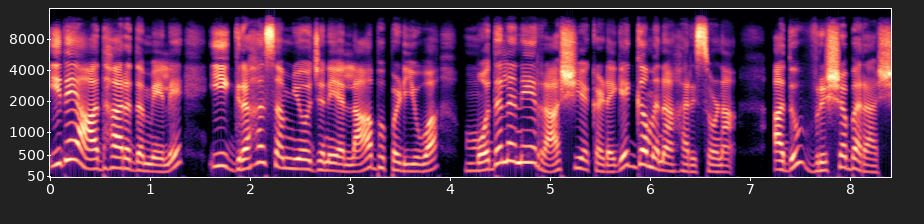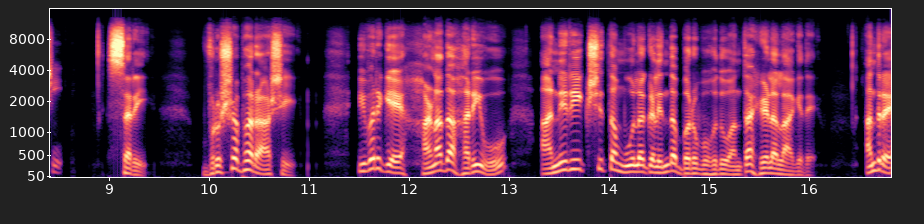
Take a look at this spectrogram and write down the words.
ಇದೇ ಆಧಾರದ ಮೇಲೆ ಈ ಗ್ರಹ ಸಂಯೋಜನೆಯ ಲಾಭ ಪಡೆಯುವ ಮೊದಲನೇ ರಾಶಿಯ ಕಡೆಗೆ ಗಮನ ಹರಿಸೋಣ. ಅದು ವೃಷಭ ರಾಶಿ. ಸರಿ. ವೃಷಭ ರಾಶಿ. ಇವರಿಗೆ ಹಣದ ಹರಿವು ಅನಿರೀಕ್ಷಿತ ಮೂಲಗಳಿಂದ ಬರಬಹುದು ಅಂತ ಹೇಳಲಾಗಿದೆ. ಅಂದ್ರೆ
